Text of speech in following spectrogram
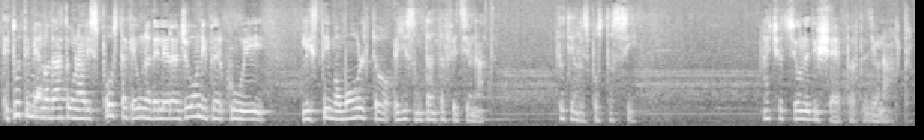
E tutti mi hanno dato una risposta che è una delle ragioni per cui li stimo molto e gli sono tanto affezionata. Tutti hanno risposto sì, a eccezione di Shepard, di un altro.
